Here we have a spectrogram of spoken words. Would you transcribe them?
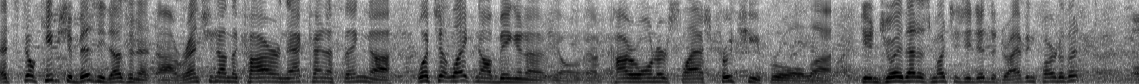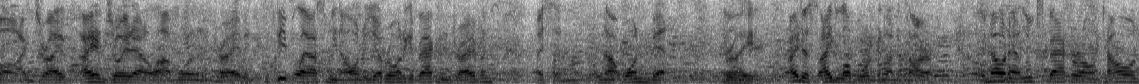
it still keeps you busy, doesn't it? Uh, wrenching on the car and that kind of thing. Uh, what's it like now being in a you know a car owner slash crew chief role? Uh, do you enjoy that as much as you did the driving part of it? Oh, I drive. I enjoy that a lot more than driving. Because people ask me now, do you ever want to get back into driving? I said, not one bit. Right. I just, I love working on the car. And now that Luke's back around town,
